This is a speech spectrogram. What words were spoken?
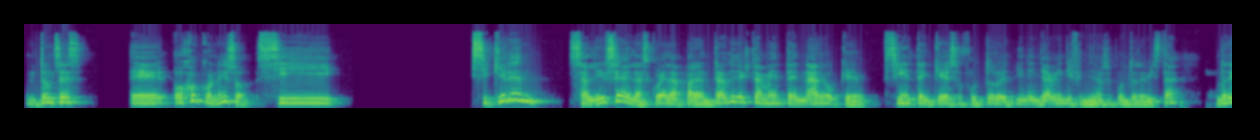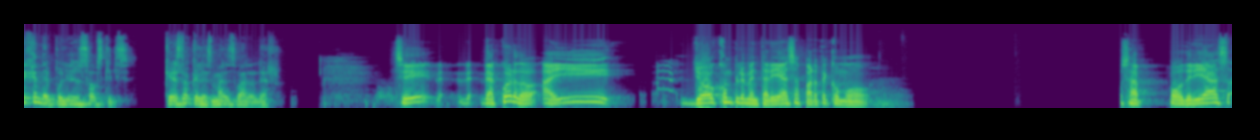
Entonces, eh, ojo con eso. Si, si quieren salirse de la escuela para entrar directamente en algo que sienten que es su futuro y tienen ya bien definido su punto de vista, no dejen de pulir sus soft skills, que es lo que les más les va a doler. Sí, de, de acuerdo. Ahí yo complementaría esa parte como. O sea, podrías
